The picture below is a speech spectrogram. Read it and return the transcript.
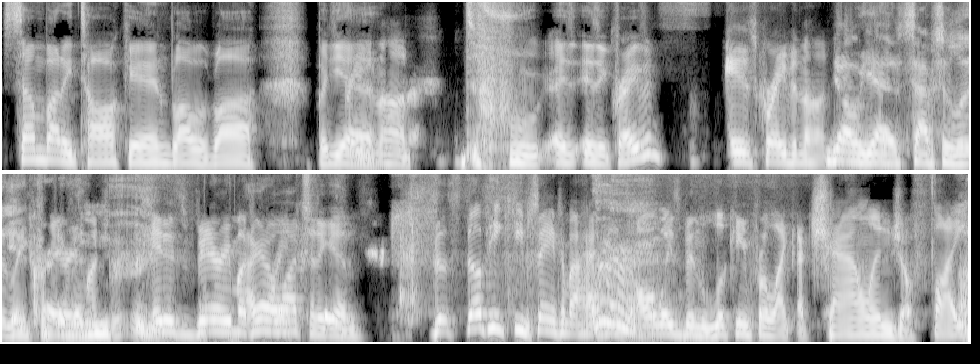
somebody talking, blah blah blah. But yeah, is, is it Kraven? It is Kraven the Hunter. oh yeah, it's absolutely It's Kraven. much- it is very much. I gotta Kraven. watch it again. the stuff he keeps saying about how he's always been looking for like a challenge, a fight, and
